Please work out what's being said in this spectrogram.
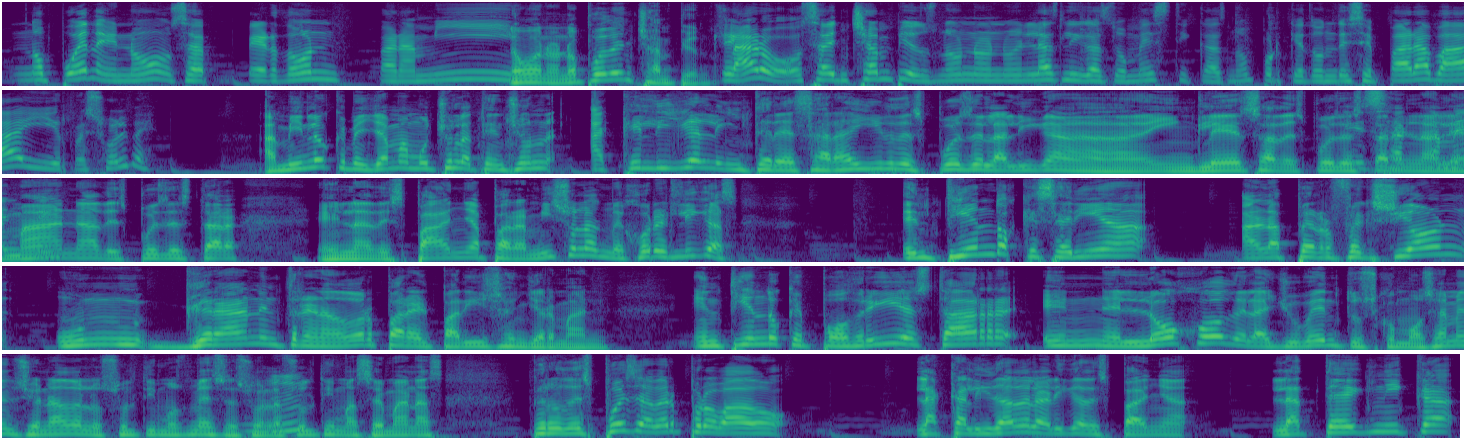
no puede, ¿no? O sea, perdón, para mí... No, bueno, no pueden Champions. Claro, o sea, en Champions, no, no, no en las ligas domésticas, ¿no? Porque donde se para va y resuelve. A mí lo que me llama mucho la atención, ¿a qué liga le interesará ir después de la liga inglesa, después de estar en la alemana, después de estar en la de España? Para mí son las mejores ligas. Entiendo que sería a la perfección un gran entrenador para el Paris Saint-Germain. Entiendo que podría estar en el ojo de la Juventus, como se ha mencionado en los últimos meses o en las últimas semanas. Pero después de haber probado la calidad de la Liga de España, la técnica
